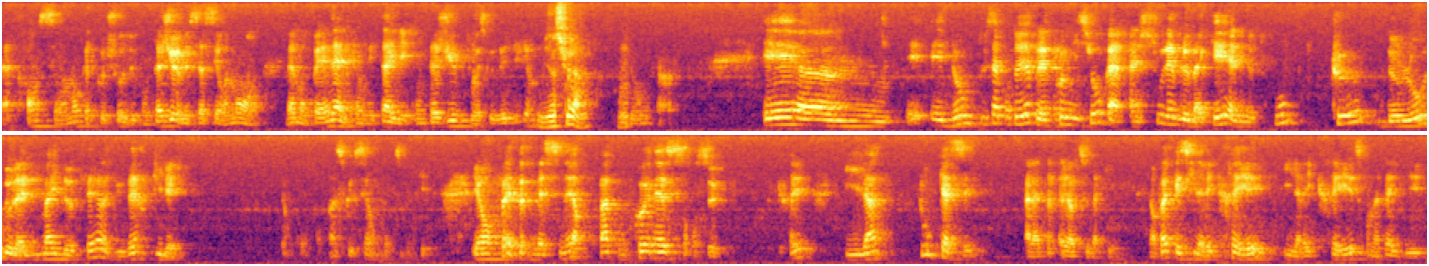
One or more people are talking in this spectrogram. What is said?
La trans, c'est vraiment quelque chose de contagieux, mais ça, c'est vraiment, même en PNL, ton état, il est contagieux, tu vois ce que je veux dire Bien sûr. Mmh. Hein. et, euh, et, et, donc, tout ça pour te dire que la commission, quand elle soulève le baquet, elle ne trouve que de l'eau, de la limaille de fer et du verre pilé ce que c'est en fait Et en fait, Messner, pas qu'on connaisse son secret, il a tout cassé à l'intérieur de ce baquet. Et en fait, qu'est-ce qu'il avait créé? Il avait créé ce qu'on appelle des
